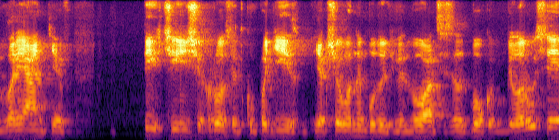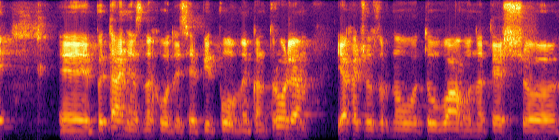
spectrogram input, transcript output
варіантів тих чи інших розвитку подій, якщо вони будуть відбуватися з боку Білорусі. Е, Питання знаходиться під повним контролем. Я хочу звернути увагу на те, що е,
